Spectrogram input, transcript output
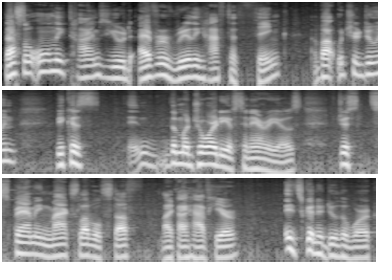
That's the only times you'd ever really have to think about what you're doing because in the majority of scenarios, just spamming max level stuff like I have here, it's going to do the work,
